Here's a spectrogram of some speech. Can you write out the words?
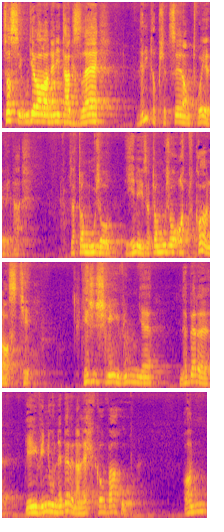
co si udělala, není tak zlé, není to přece jenom tvoje vina. Za to můžou jiní, za to můžou okolnosti. Ježíš její vině nebere, její vinu nebere na lehkou váhu. On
